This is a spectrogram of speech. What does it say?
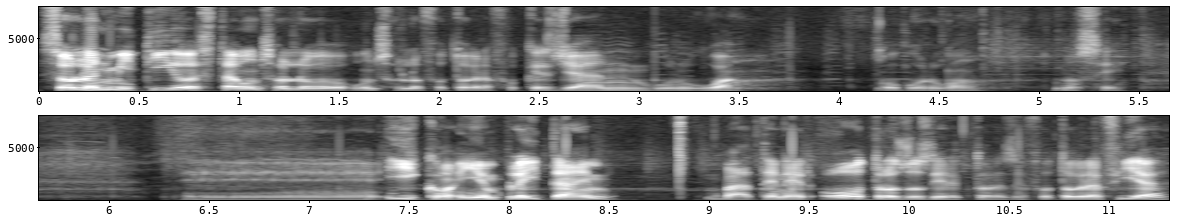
Solo en mi tío está un solo, un solo fotógrafo que es Jean Bourgoin, o Bourgoin, no sé. Eh, y, con- y en Playtime va a tener otros dos directores de fotografía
